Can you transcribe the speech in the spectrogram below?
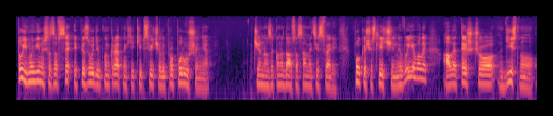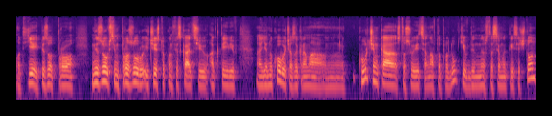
то ймовірніше за все епізодів конкретних, які б свідчили про порушення чинного законодавства саме в цій сфері, поки що слідчі не виявили. Але те, що дійсно от є епізод про не зовсім прозору і чисту конфіскацію активів е, Януковича, зокрема Курченка, стосується нафтопродуктів 97 тисяч тонн,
